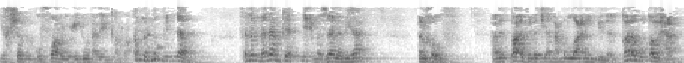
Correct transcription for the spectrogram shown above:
يخشى من الكفار يعيدون عليه الكرة. أما المؤمن نام. فلما نام كانت نعمة زال بها الخوف. هذه الطائفة التي أنعم الله عليهم بذلك. قال أبو طلحة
